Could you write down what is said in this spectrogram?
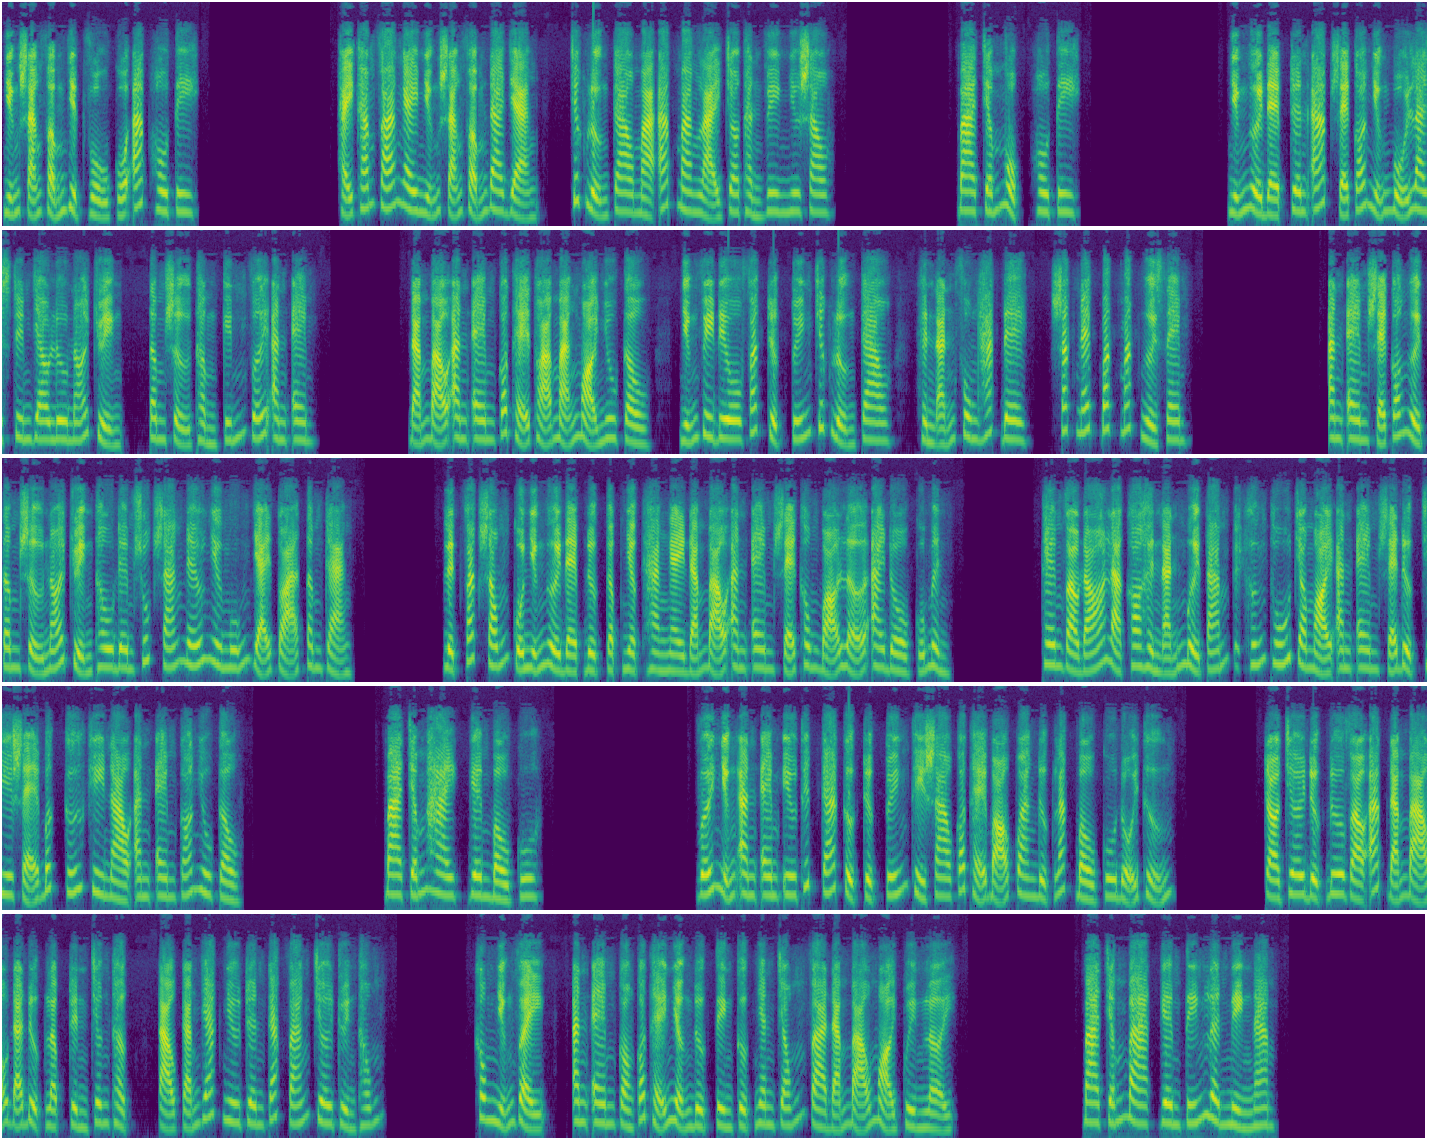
những sản phẩm dịch vụ của app Hoti. Hãy khám phá ngay những sản phẩm đa dạng, chất lượng cao mà app mang lại cho thành viên như sau. 3.1 Hoti Những người đẹp trên app sẽ có những buổi livestream giao lưu nói chuyện, tâm sự thầm kín với anh em. Đảm bảo anh em có thể thỏa mãn mọi nhu cầu, những video phát trực tuyến chất lượng cao, hình ảnh Full HD, sắc nét bắt mắt người xem. Anh em sẽ có người tâm sự nói chuyện thâu đêm suốt sáng nếu như muốn giải tỏa tâm trạng. Lịch phát sóng của những người đẹp được cập nhật hàng ngày đảm bảo anh em sẽ không bỏ lỡ idol của mình. Thêm vào đó là kho hình ảnh 18 hứng thú cho mọi anh em sẽ được chia sẻ bất cứ khi nào anh em có nhu cầu. 3.2 Game bầu cua Với những anh em yêu thích cá cược trực tuyến thì sao có thể bỏ qua được lắc bầu cua đổi thưởng. Trò chơi được đưa vào app đảm bảo đã được lập trình chân thật, tạo cảm giác như trên các ván chơi truyền thống. Không những vậy, anh em còn có thể nhận được tiền cược nhanh chóng và đảm bảo mọi quyền lợi. 3.3 Game tiến lên miền Nam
